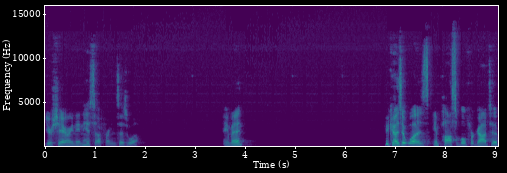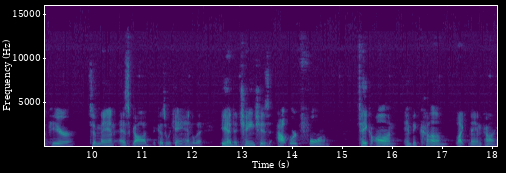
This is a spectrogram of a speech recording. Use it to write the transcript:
You're sharing in His sufferings as well. Amen? Because it was impossible for God to appear to man as God because we can't handle that. He had to change his outward form, take on and become like mankind.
